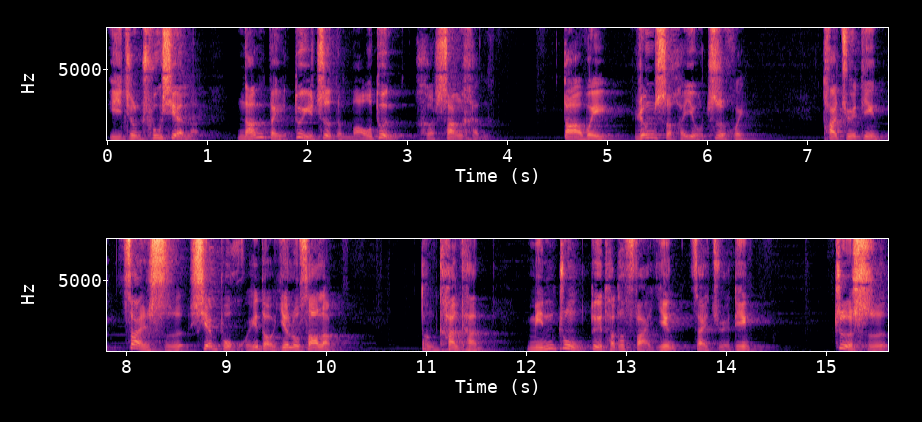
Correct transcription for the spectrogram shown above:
已经出现了南北对峙的矛盾和伤痕。大卫仍是很有智慧，他决定暂时先不回到耶路撒冷，等看看民众对他的反应再决定。这时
